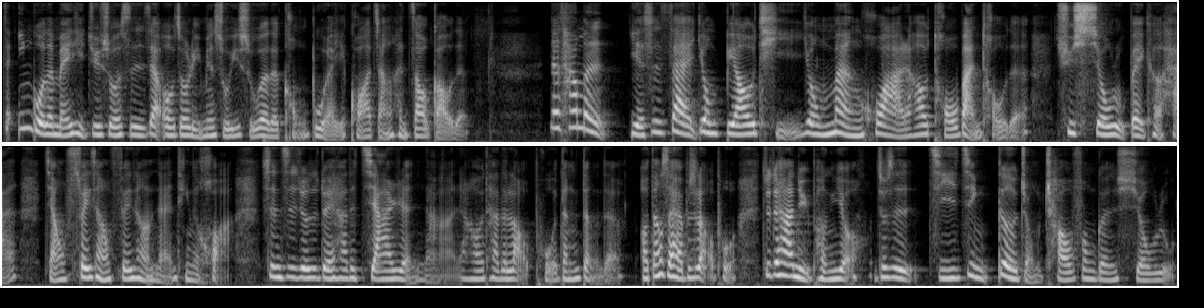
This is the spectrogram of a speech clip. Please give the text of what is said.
在英国的媒体，据说是在欧洲里面数一数二的恐怖了，也夸张，很糟糕的。那他们也是在用标题、用漫画，然后头版头的去羞辱贝克汉，讲非常非常难听的话，甚至就是对他的家人呐、然后他的老婆等等的。哦，当时还不是老婆，就对他女朋友，就是极尽各种嘲讽跟羞辱，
